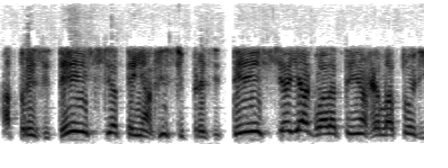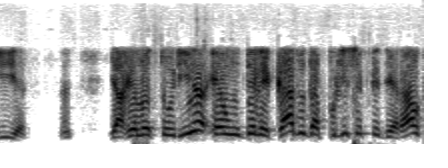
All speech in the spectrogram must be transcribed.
a presidência, tem a vice-presidência e agora tem a relatoria. E a relatoria é um delegado da Polícia Federal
